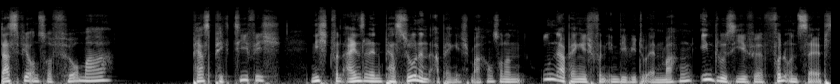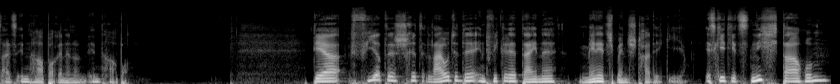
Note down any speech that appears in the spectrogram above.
dass wir unsere Firma perspektivisch nicht von einzelnen Personen abhängig machen, sondern unabhängig von Individuen machen, inklusive von uns selbst als Inhaberinnen und Inhabern. Der vierte Schritt lautete, entwickle deine Managementstrategie. Es geht jetzt nicht darum,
